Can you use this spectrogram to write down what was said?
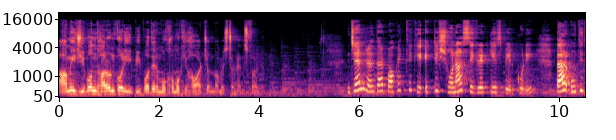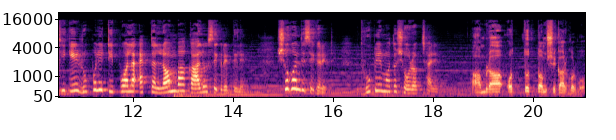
আমি জীবন ধারণ করি বিপদের মুখোমুখি হওয়ার জন্য মিস্টার রেন্সফোর্ড। জেনারেল তার পকেট থেকে একটি সোনার সিগারেট কেস বের করে তার অতিথিকে রূপলি টিপওয়ালা একটা লম্বা কালো সিগারেট দিলেন। সুগন্ধি সিগারেট ধূপের মতো সৌরভ ছাড়ে। আমরা অত্যুত্তম স্বীকার করব।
